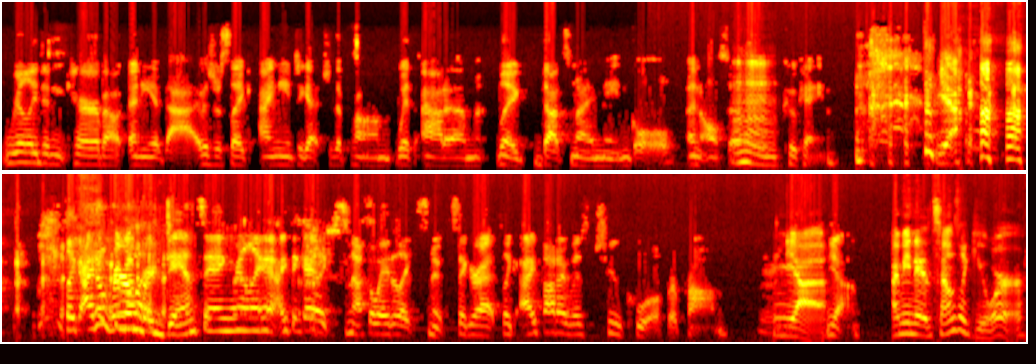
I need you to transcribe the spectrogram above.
really didn't care about any of that. It was just like I need to get to the prom with Adam. Like that's my main goal, and also Mhm. cocaine. yeah Like I don't remember dancing really. I think I like snuck away to like smoke cigarettes. Like I thought I was too cool for prom. Yeah Yeah, I mean it sounds like you were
